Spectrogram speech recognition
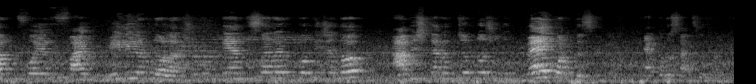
1.5 মিলিয়ন ডলার শুধু ক্যান্সারের প্রতিষেধক আবিষ্কারের জন্য শুধু ব্যয় করতেছে। এখনও সাকসেস হয়নি।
